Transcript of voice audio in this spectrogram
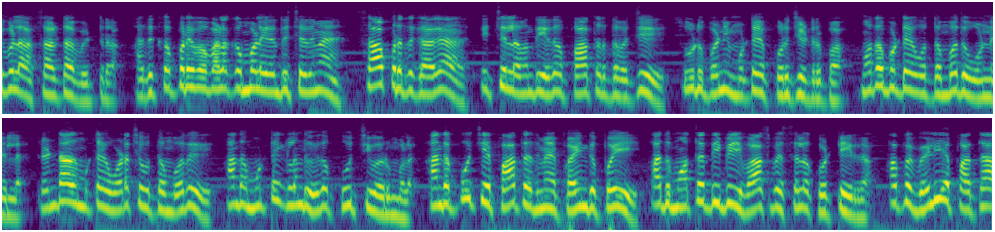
இவ்வளவு அசால்ட்டா விட்டுறா அதுக்கப்புறம் இவ வழக்கம் போல எந்திரிச்சதுமே சாப்பிடறதுக்காக கிச்சன்ல வந்து ஏதோ பாத்திரத்தை வச்சு சூடு பண்ணி முட்டையை பொறிச்சிட்டு இருப்பா முத முட்டையை ஊத்தும் போது ஒண்ணு இல்ல. ரெண்டாவது முட்டையை உடச்சு ஊத்தும் போது அந்த முட்டைக்குள்ள இருந்து ஏதோ பூச்சி வரும் போல. அந்த பூச்சியை பார்த்ததுமே பயந்து போய் அது மொத்தத்தையும் போய் வாஷ் பேஸ்ல கொட்டிடுறா அப்ப வெளிய பார்த்தா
